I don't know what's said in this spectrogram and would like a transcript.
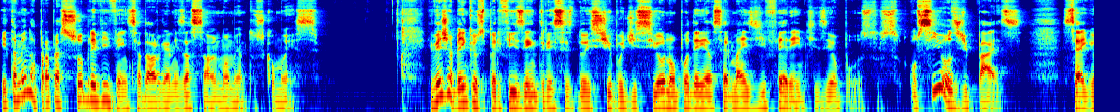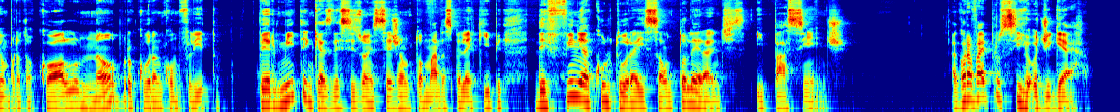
e também da própria sobrevivência da organização em momentos como esse. E veja bem que os perfis entre esses dois tipos de CEO não poderiam ser mais diferentes e opostos. Os CEOs de paz seguem um protocolo, não procuram conflito, permitem que as decisões sejam tomadas pela equipe, definem a cultura e são tolerantes e pacientes. Agora vai para o CEO de guerra.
